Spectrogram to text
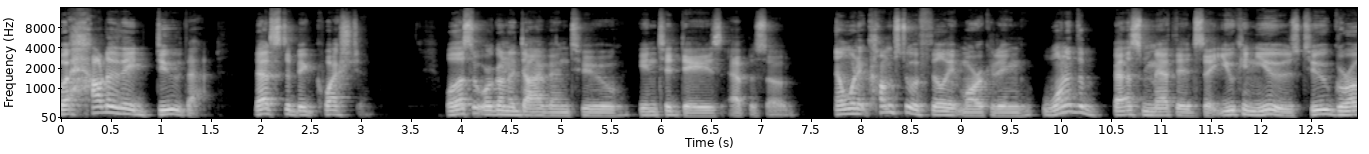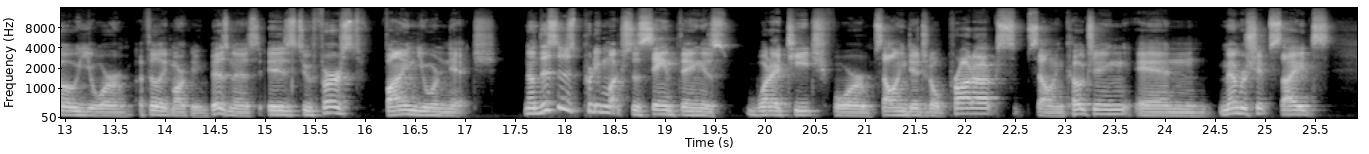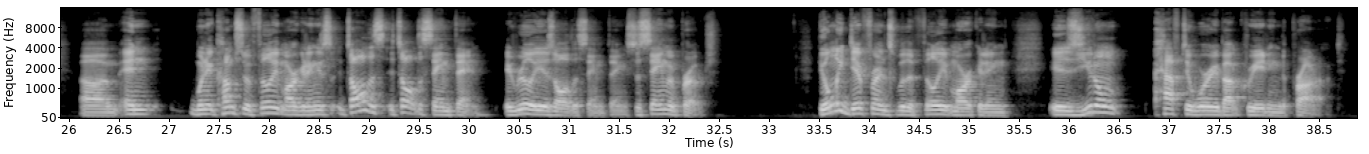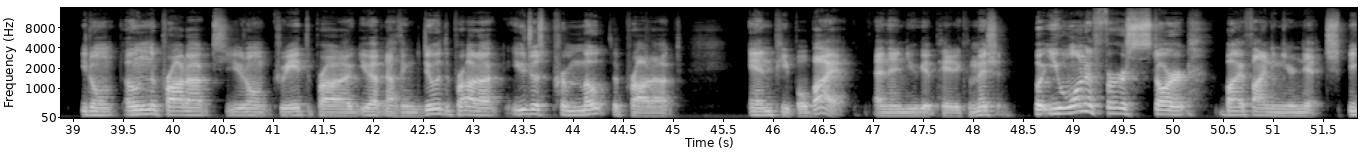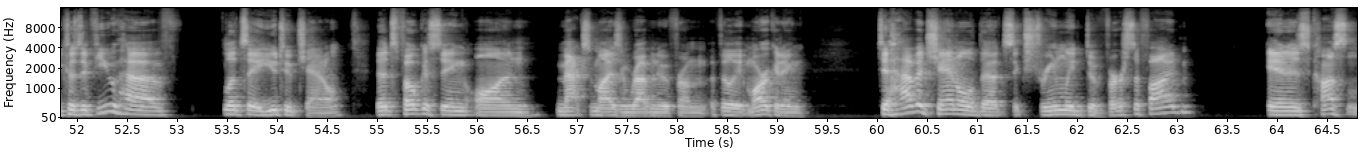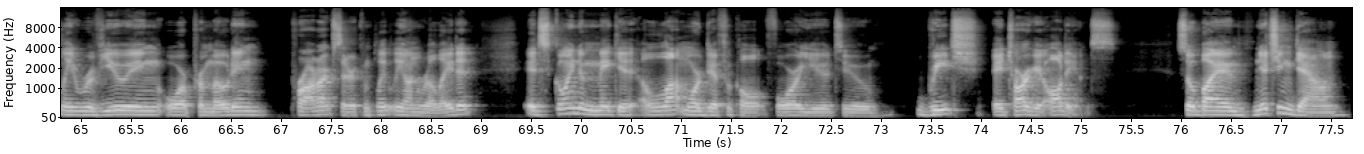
But how do they do that? That's the big question. Well, that's what we're going to dive into in today's episode. Now, when it comes to affiliate marketing, one of the best methods that you can use to grow your affiliate marketing business is to first find your niche. Now, this is pretty much the same thing as what I teach for selling digital products, selling coaching, and membership sites. Um, and when it comes to affiliate marketing, it's, it's all this. It's all the same thing. It really is all the same thing. It's the same approach. The only difference with affiliate marketing is you don't have to worry about creating the product. You don't own the product. You don't create the product. You have nothing to do with the product. You just promote the product, and people buy it, and then you get paid a commission. But you want to first start by finding your niche because if you have, let's say, a YouTube channel that's focusing on maximizing revenue from affiliate marketing, to have a channel that's extremely diversified and is constantly reviewing or promoting products that are completely unrelated, it's going to make it a lot more difficult for you to reach a target audience. So by niching down,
